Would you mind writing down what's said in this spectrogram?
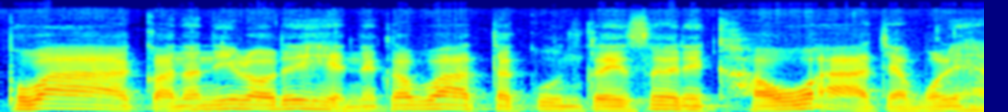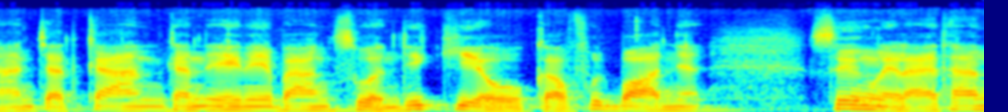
เพราะว่าก่อนหน้านี้เราได้เห็นนะครับว่าตระกูลเกรเซอร์เนี่ยเขาอาจจะบริหารจัดการกันเองในบางส่วนที่เกี่ยวกับฟุตบอลเนี่ยซึ่งหลาย ๆ ท่าน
